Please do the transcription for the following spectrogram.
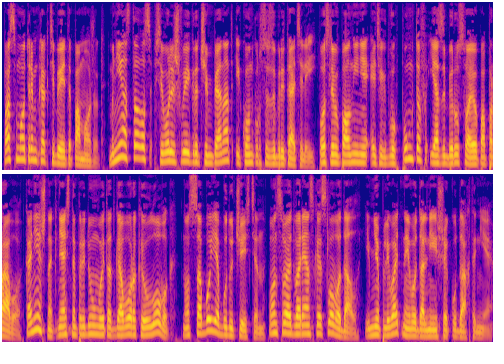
Посмотрим, как тебе это поможет. Мне осталось всего лишь выиграть чемпионат и конкурс изобретателей. После выполнения этих двух пунктов я заберу свое по праву. Конечно, князь напридумывает отговорок и уловок, но с собой я буду честен. Он свое дворянское слово дал, и мне плевать на его дальнейшее кудахтанье.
